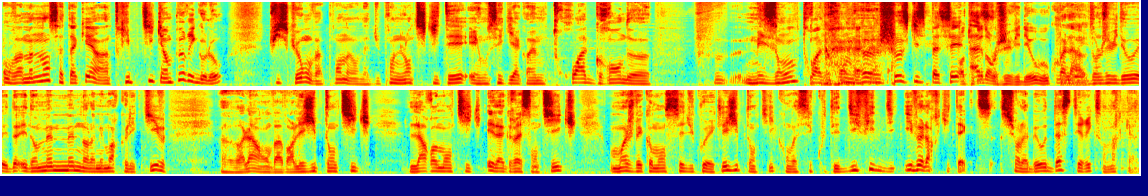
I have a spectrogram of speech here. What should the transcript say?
On va maintenant s'attaquer à un triptyque un peu rigolo, puisque on va prendre, on a dû prendre l'Antiquité et on sait qu'il y a quand même trois grandes euh, maisons, trois grandes euh, choses qui se passaient. En tout cas, dans le jeu vidéo, beaucoup. Voilà, dans le jeu vidéo et, dans- et dans, même, même dans la mémoire collective. Euh, voilà, on va avoir l'Égypte antique, la Rome antique et la Grèce antique. Moi, je vais commencer du coup avec l'Égypte antique. On va s'écouter Defeat the Evil Architects sur la BO d'Astérix en arcade.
